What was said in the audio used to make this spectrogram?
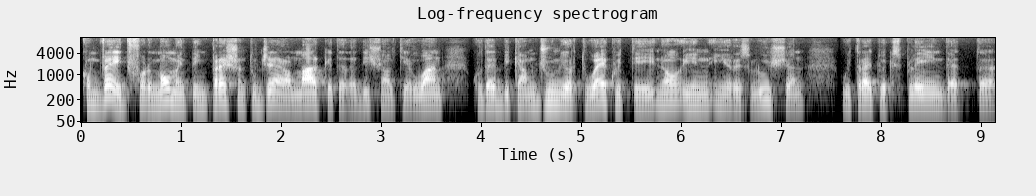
convey for a moment the impression to general market that additional tier one could have become junior to equity you know in, in resolution. We try to explain that uh,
